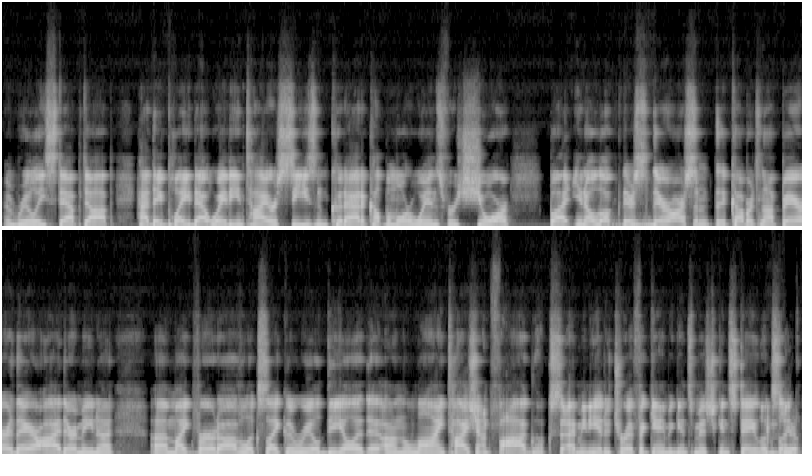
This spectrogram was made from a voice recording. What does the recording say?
and really stepped up. Had they played that way the entire season, could have had a couple more wins for sure. But you know, look, there's there are some the cupboard's not bare there either. I mean, uh, uh, Mike Tverdov looks like a real deal at, on the line. Tyshon Fogg looks. I mean, he had a terrific game against Michigan State. Looks yep. like,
